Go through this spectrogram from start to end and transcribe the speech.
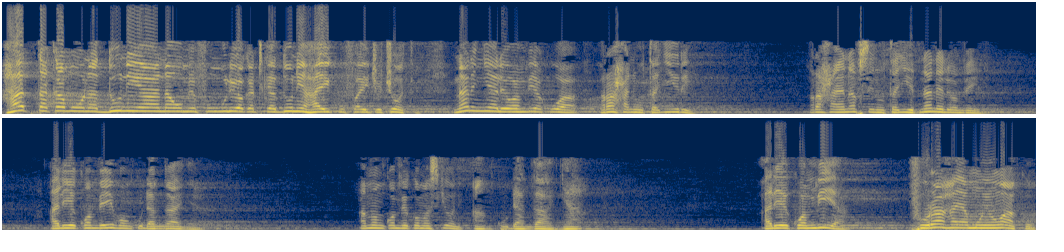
Hata kama una dunia na umefunguliwa katika dunia haikufai chochote. Nani nyie aliyowaambia kuwa raha ni utajiri? Raha ya nafsi ni utajiri. Nani aliyowaambia hivyo aliyekwambia hivyo ankudanganya ama nkwambie kwa masikioni ankudanganya. Aliyekwambia furaha ya moyo wako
